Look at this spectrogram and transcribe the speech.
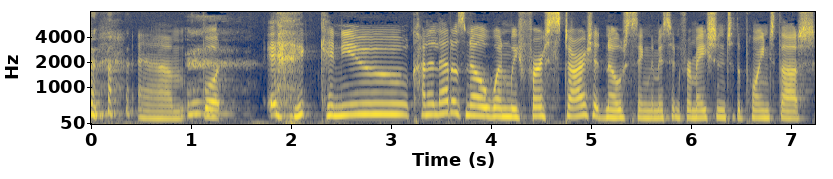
um, but can you kind of let us know when we first started noticing the misinformation to the point that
